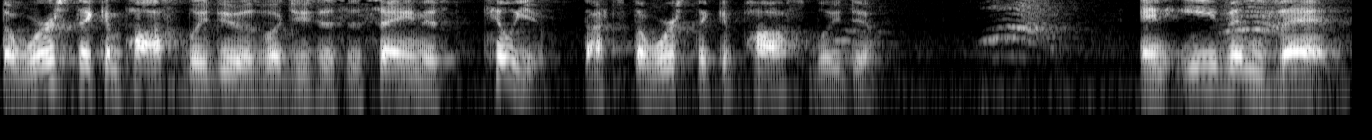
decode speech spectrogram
The worst they can possibly do is what Jesus is saying is kill you. That's the worst they could possibly do. And even then,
